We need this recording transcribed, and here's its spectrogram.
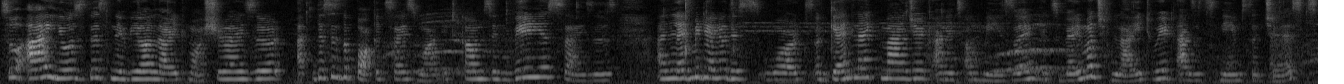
so I use this Nivea light moisturizer. Uh, this is the pocket size one. It comes in various sizes. And let me tell you this works again like magic and it's amazing. It's very much lightweight as its name suggests.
